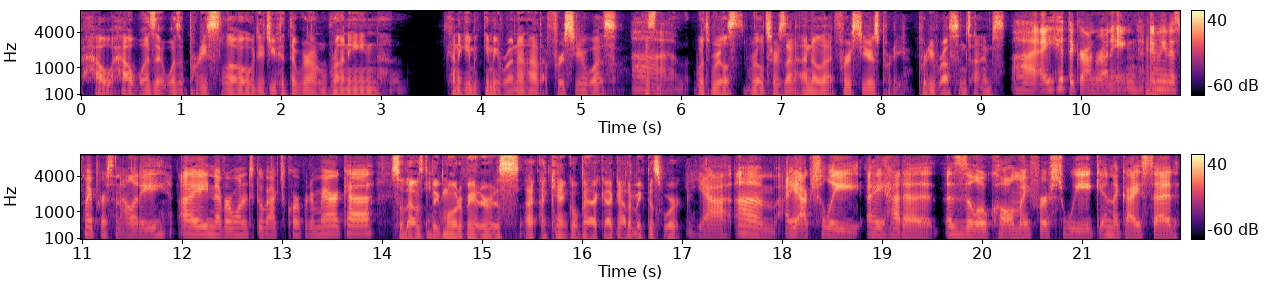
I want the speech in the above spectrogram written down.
how how was it? Was it pretty slow? Did you hit the ground running? Kind of give me give me a run on how that first year was. Because Um, with real realtors, I, I know that first year is pretty pretty rough sometimes. uh, I hit the ground running. I Mhm. mean, it's my personality. I never wanted to go back to corporate America. So that was the big motivator. Is I, I can't go back. I got to make this work. Yeah. Um, I actually I had a, a Zillow call my first week and the guy said,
